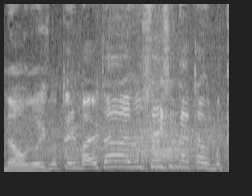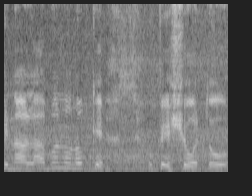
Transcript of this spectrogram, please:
Não, hoje não tem mais, tá, não sei se ainda está maquinado lá, abandonou porque o Peixoto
